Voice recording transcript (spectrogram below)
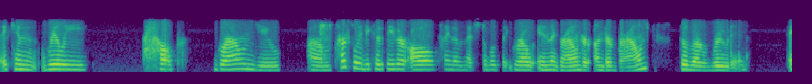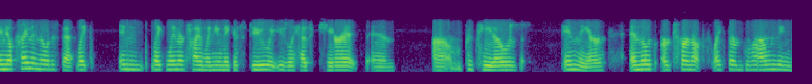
it can really help ground you. Um, partially because these are all kind of vegetables that grow in the ground or underground, so they're rooted. And you'll kind of notice that like in like wintertime when you make a stew, it usually has carrots and um, potatoes in there, and those are turnips like they're grounding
